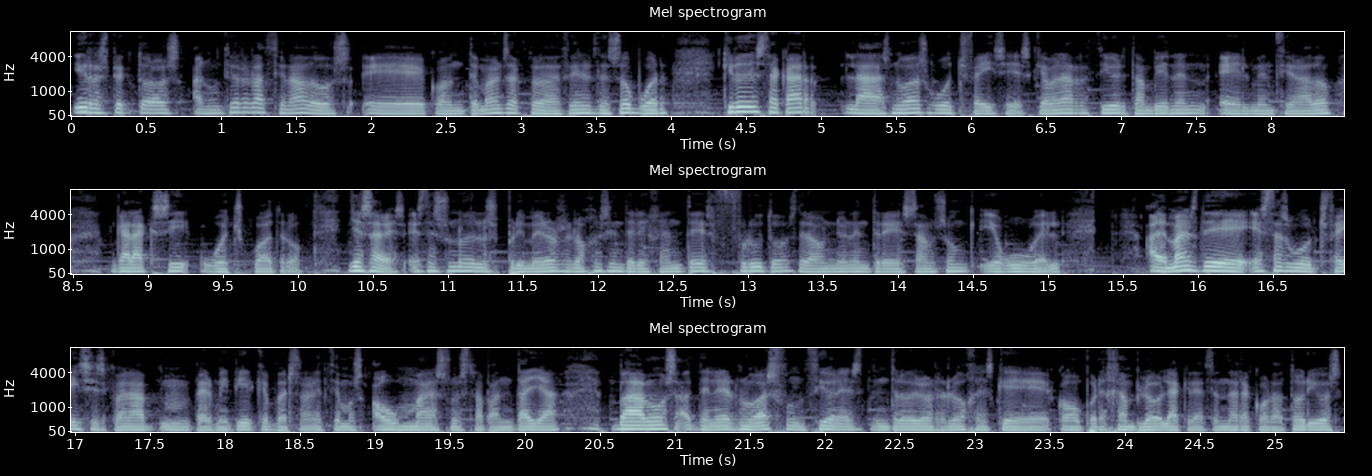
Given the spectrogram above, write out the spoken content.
Y respecto a los anuncios relacionados eh, con temas de actualizaciones de software, quiero destacar las nuevas watch faces que van a recibir también en el mencionado Galaxy Watch 4. Ya sabes, este es uno de los primeros relojes inteligentes frutos de la unión entre Samsung y Google. Además de estas watch faces que van a mm, permitir que personalicemos aún más nuestra pantalla, vamos a tener nuevas funciones dentro de los relojes, que, como por ejemplo la creación de recordatorios,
